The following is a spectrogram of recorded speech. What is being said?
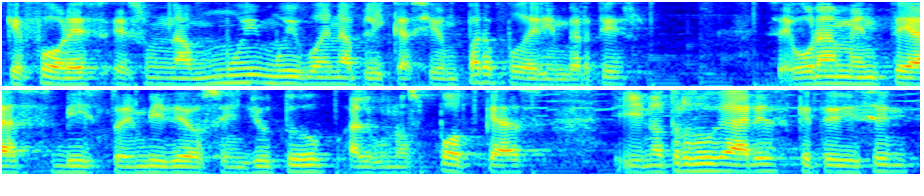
que Forex es una muy, muy buena aplicación para poder invertir. Seguramente has visto en videos en YouTube, algunos podcasts y en otros lugares que te dicen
